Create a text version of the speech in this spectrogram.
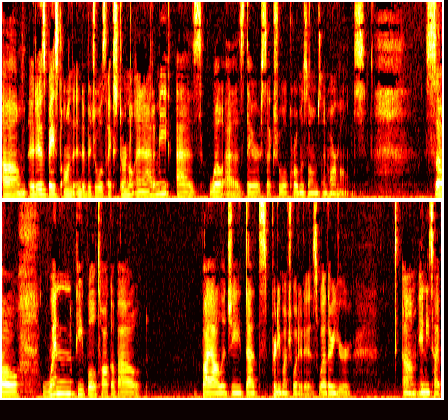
um, it is based on the individual's external anatomy as well as their sexual chromosomes and hormones. So, when people talk about biology, that's pretty much what it is. Whether you're um, any type,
